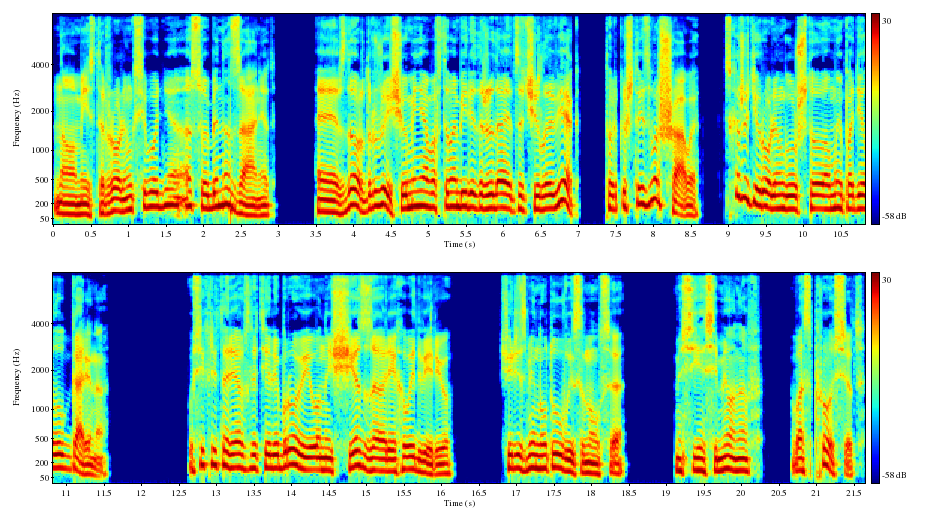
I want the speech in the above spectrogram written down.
Но мистер Роллинг сегодня особенно занят. «Э, вздор, дружище, у меня в автомобиле дожидается человек, только что из Варшавы. Скажите Роллингу, что мы по делу Гарина». У секретаря взлетели брови, и он исчез за ореховой дверью. Через минуту высунулся. «Месье Семенов вас просит»,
